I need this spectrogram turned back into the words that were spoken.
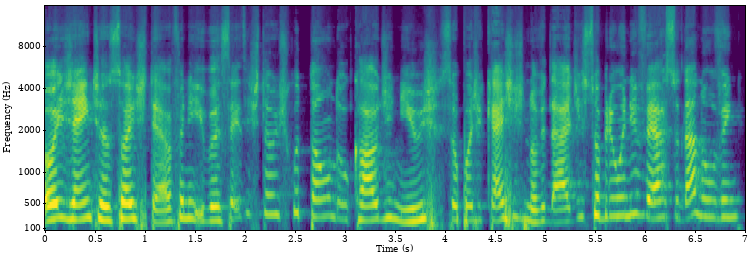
Oi, gente, eu sou a Stephanie e vocês estão escutando o Cloud News, seu podcast de novidades sobre o universo da nuvem.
